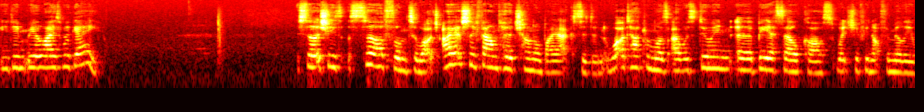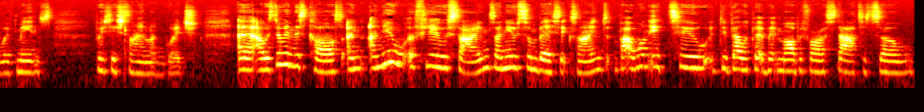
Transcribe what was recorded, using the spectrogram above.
you didn't realise were gay. So she's so fun to watch. I actually found her channel by accident. What had happened was I was doing a BSL course, which if you're not familiar with means British Sign Language. Uh, I was doing this course and I knew a few signs, I knew some basic signs, but I wanted to develop it a bit more before I started so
